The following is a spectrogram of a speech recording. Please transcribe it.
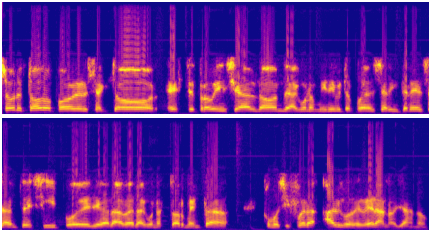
sobre todo por el sector este provincial donde algunos milímetros pueden ser interesantes y puede llegar a haber algunas tormentas como si fuera algo de verano ya, ¿no?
